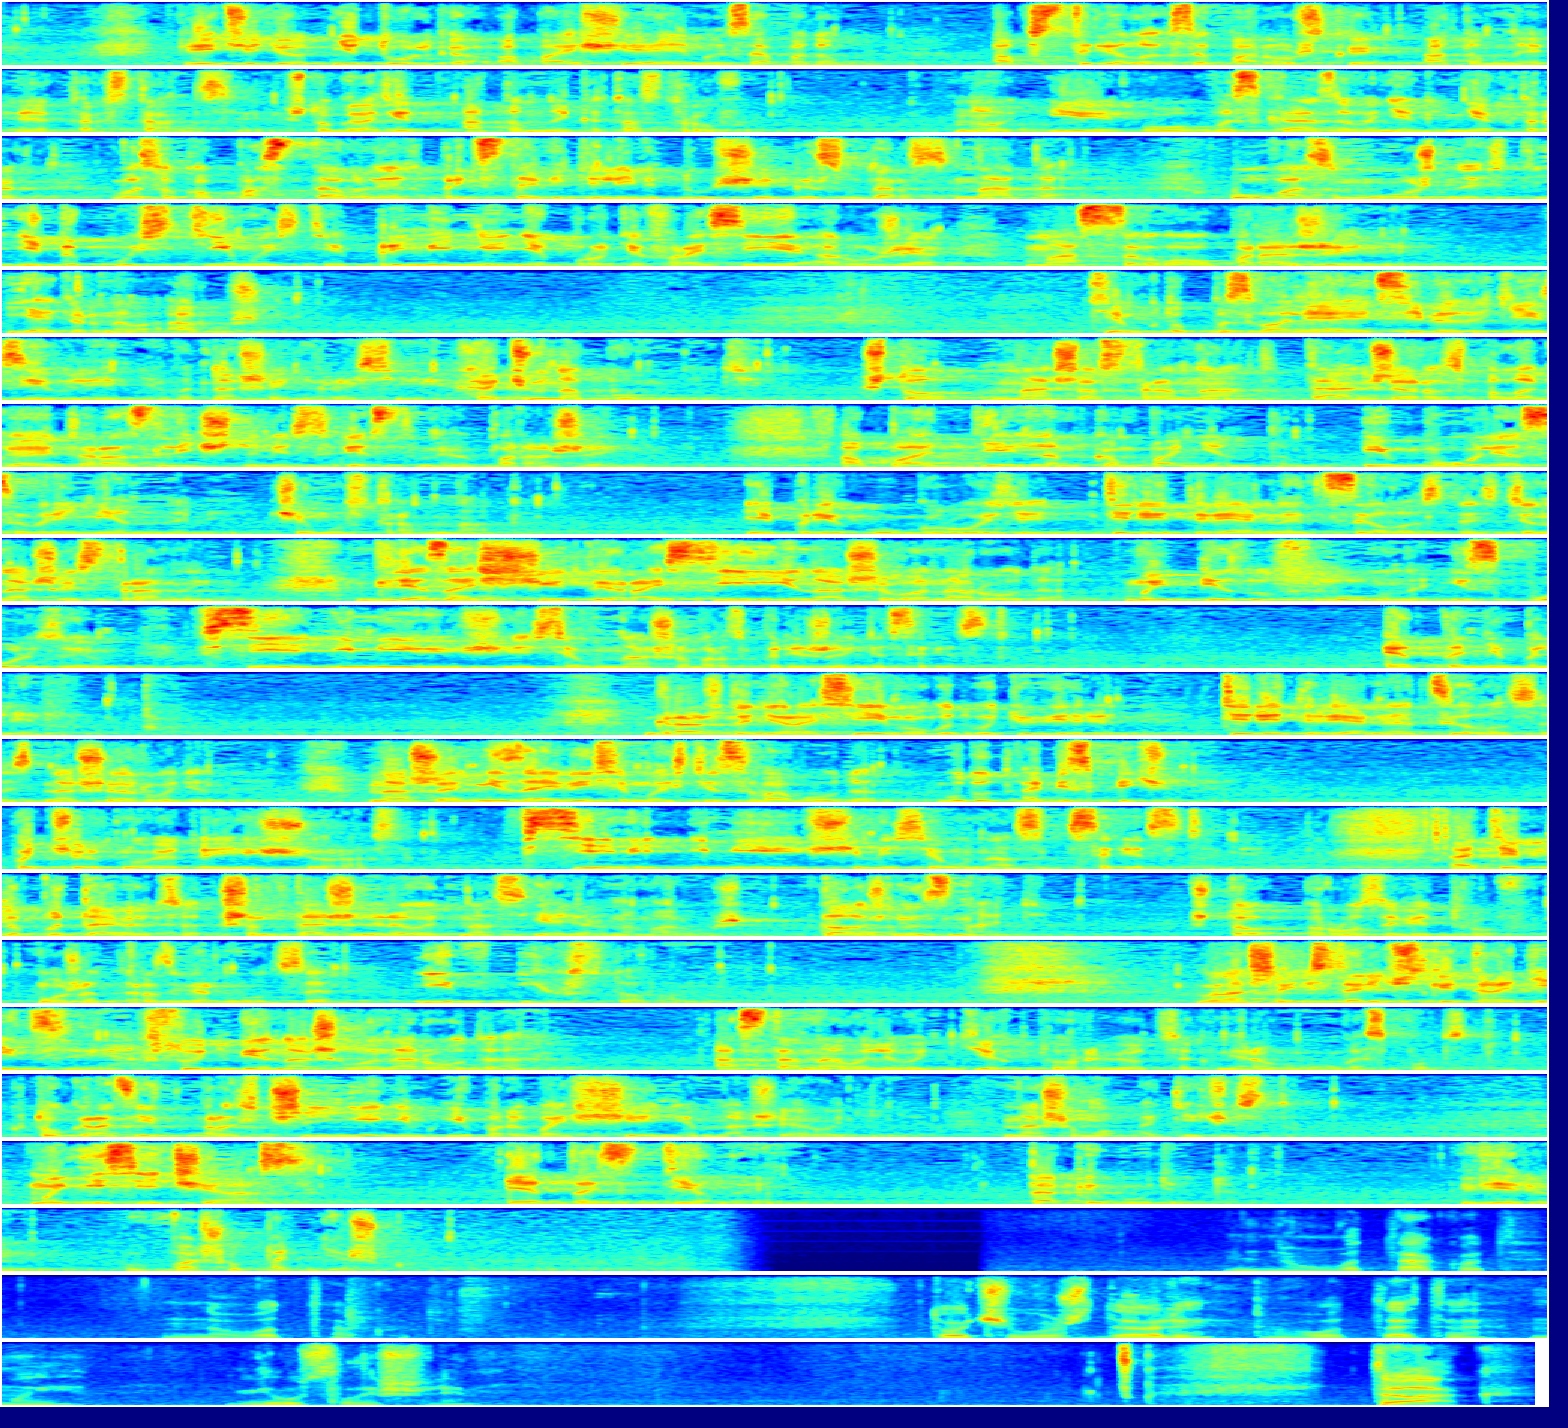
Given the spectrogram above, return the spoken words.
Речь идет не только о поощряемых Западом обстрелах Запорожской атомной электростанции, что грозит атомной катастрофой, но и о высказываниях некоторых высокопоставленных представителей ведущих государств НАТО о возможности и допустимости применения против России оружия массового поражения, ядерного оружия. Тем, кто позволяет себе такие заявления в отношении России, хочу напомнить, что наша страна также располагает различными средствами поражения, а по отдельным компонентам и более современными, чем у стран НАТО и при угрозе территориальной целостности нашей страны, для защиты России и нашего народа мы, безусловно, используем все имеющиеся в нашем распоряжении средства. Это не блеф. Граждане России могут быть уверены, территориальная целостность нашей Родины, наша независимость и свобода будут обеспечены. Подчеркну это еще раз. Всеми имеющимися у нас средствами. А те, кто пытаются шантажировать нас ядерным оружием, должны знать, что роза ветров может развернуться и в их сторону. В нашей исторической традиции, в судьбе нашего народа останавливать тех, кто рвется к мировому господству, кто грозит расчленением и порабощением нашей Родине, нашему Отечеству. Мы и сейчас это сделаем. Так и будет. Верю в вашу поддержку. Ну, вот так вот. Ну, вот так вот. То, чего ждали, вот это мы и услышали. Так,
